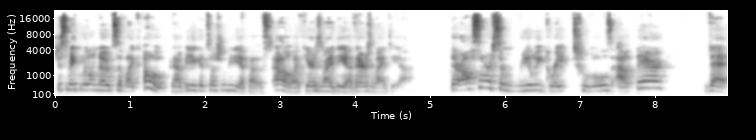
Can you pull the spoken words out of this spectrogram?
just make little notes of like, oh, that'd be a good social media post. Oh, like here's an idea. There's an idea. There also are some really great tools out there that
